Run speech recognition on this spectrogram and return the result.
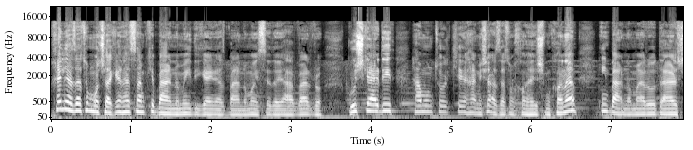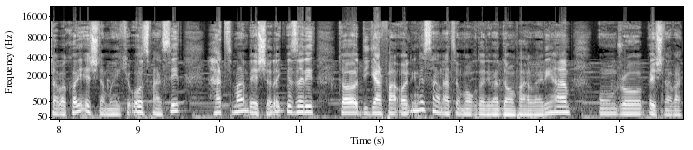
خیلی ازتون متشکر هستم که برنامه دیگری از برنامه صدای اول رو گوش کردید. همونطور که همیشه ازتون خواهش می‌کنم این برنامه رو در شبکه های اجتماعی که عضو هستید حتما به اشتراک بذارید تا دیگر فعالین صنعت مرغداری و دامپروری هم اون رو بشنون.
